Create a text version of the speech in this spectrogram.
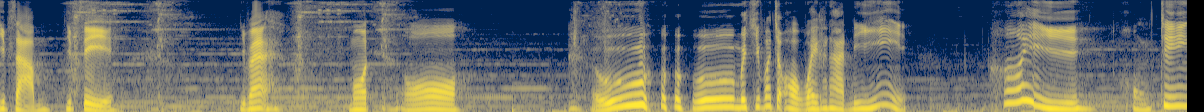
ยี่สิบสามยี่สิบสี่ ยี่สิบห้าหมด โอ้โอ้โหไม่คิดว่าจะออกไวขนาดนี้ เฮ้ย ของจริง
